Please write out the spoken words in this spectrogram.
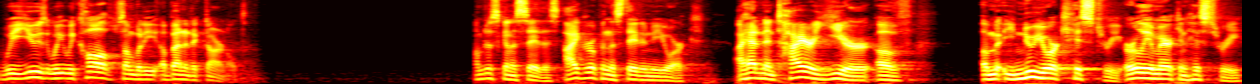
we use we, we call somebody a Benedict Arnold. I'm just going to say this. I grew up in the state of New York. I had an entire year of New York history, early American history,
